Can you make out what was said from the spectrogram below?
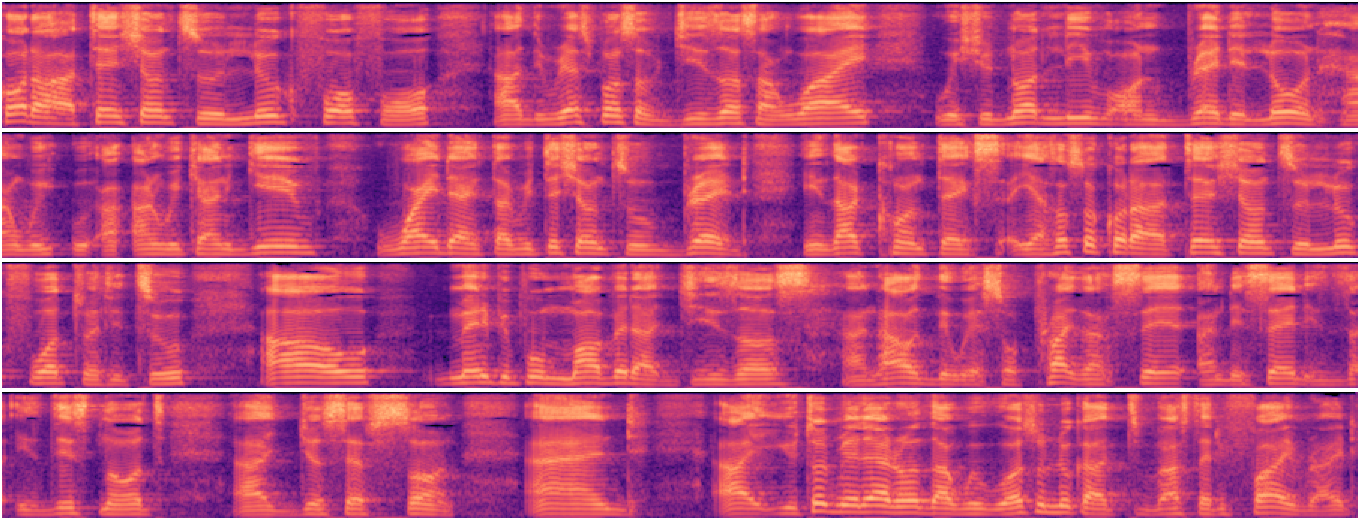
called our attention to Luke 4 4, uh, the response of Jesus and why we should not live on bread alone, and we and we can give wider interpretation to bread in that context. He has also called our attention to Luke 4 22, how many people marveled at Jesus and how they were surprised and said and they said, "Is, is this not uh, Joseph's son?" And uh, you told me earlier on that we also look at verse 35, right?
